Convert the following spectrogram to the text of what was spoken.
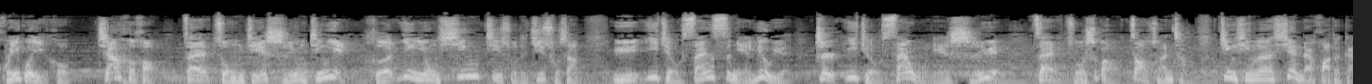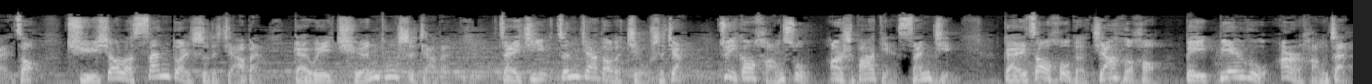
回国以后。加贺号在总结使用经验和应用新技术的基础上，于1934年6月至1935年10月，在佐世保造船厂进行了现代化的改造，取消了三段式的甲板，改为全通式甲板，载机增加到了90架，最高航速28.3节。改造后的加贺号被编入二航站。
